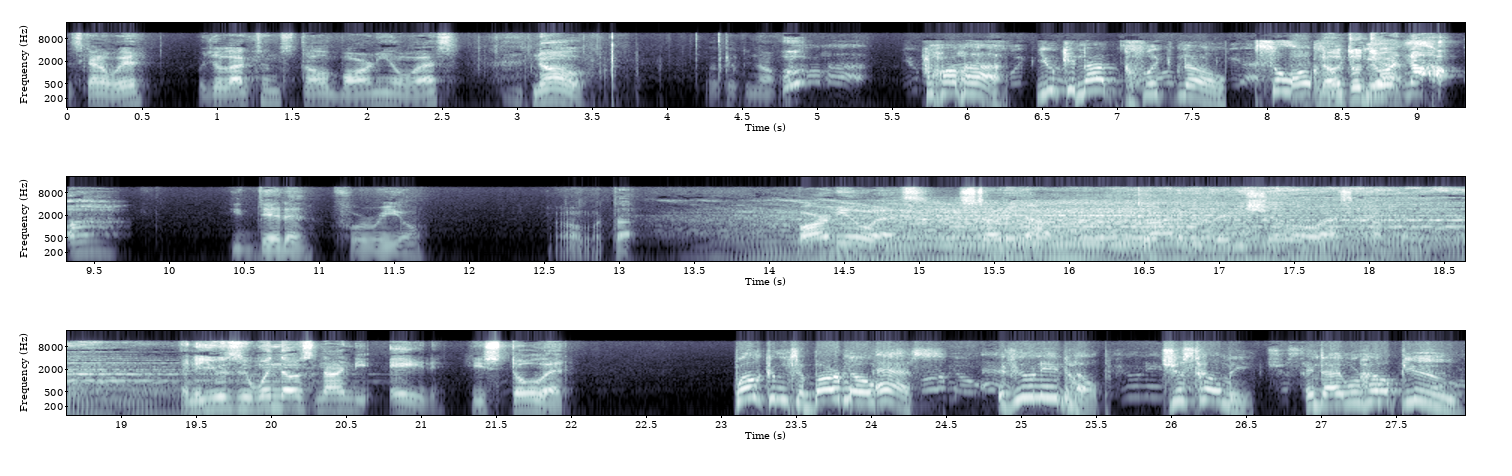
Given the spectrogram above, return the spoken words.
it's kinda weird. Would you like to install Barney OS? No! Okay, no. Haha, you cannot click no. So No, click don't do it. No. He did it for real. Oh, what the? Barney OS starting out. Go Anime Baby Show OS company, and he uses Windows 98. He stole it. Welcome to Barbie S. If you need help, just tell me, and I will help you.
